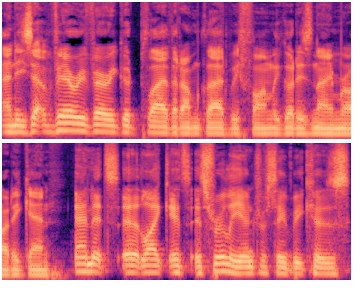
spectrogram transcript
and, he's a very very good player that I'm glad we finally got his name right again. And it's uh, like it's it's really interesting because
